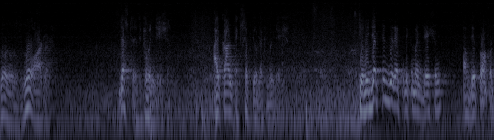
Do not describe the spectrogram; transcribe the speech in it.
no, no, no, order. Just a recommendation. I can't accept your recommendation. He rejected the recommendation of the Prophet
